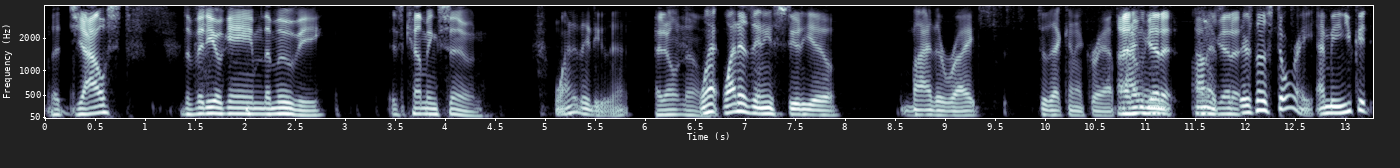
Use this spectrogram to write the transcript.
that Joust, the video game, the movie, is coming soon. Why do they do that? I don't know. Why, why does any studio buy the rights to that kind of crap? I don't get it. I don't honestly, get it. There's no story. I mean, you could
